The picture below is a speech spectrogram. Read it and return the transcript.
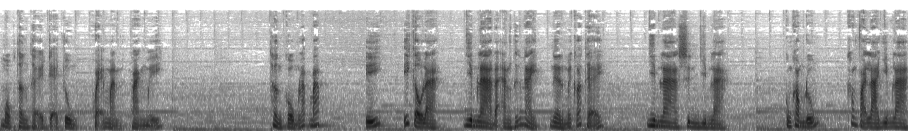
một thân thể trẻ trung, khỏe mạnh, hoàn mỹ. Thần côn lắp bắp, Ý, ý cậu là Diêm La đã ăn thứ này nên mới có thể. Diêm La sinh Diêm La. Cũng không đúng, không phải là Diêm La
